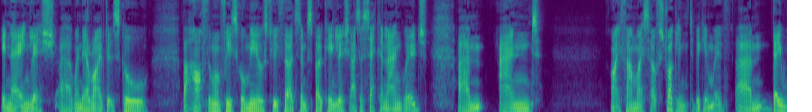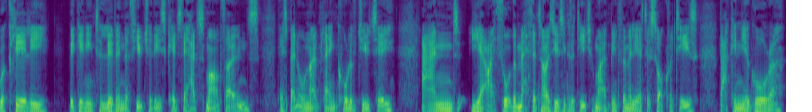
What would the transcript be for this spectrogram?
in their English uh, when they arrived at school. About half of them were on free school meals. Two thirds of them spoke English as a second language, um, and I found myself struggling to begin with. Um, they were clearly beginning to live in the future. These kids, they had smartphones. They spent all night playing Call of Duty. And yeah, I thought the methods I was using as a teacher might have been familiar to Socrates back in the Agora.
